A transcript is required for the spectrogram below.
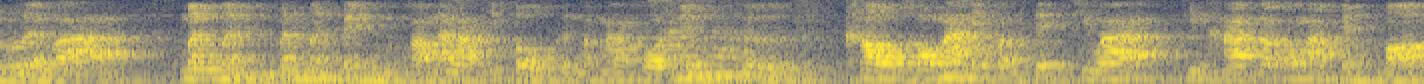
รู้เลยว่า มันเหมือนมันเหมือนเป็นความน่ารักที่โตขึ้นมากๆโค้ดหนึ่งคือ เขาเขามาในคอนเซ็ปต์ที่ว่าทีมคัสแล้วก็มาเป็นป๊อป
